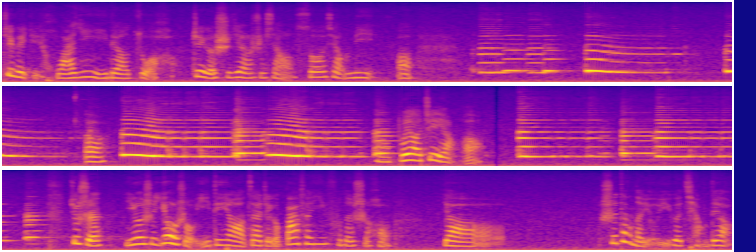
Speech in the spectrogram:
这个滑音一定要做好，这个实际上是像嗦像咪啊啊啊，不要这样啊。就是一个是右手一定要在这个八分音符的时候，要适当的有一个强调。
